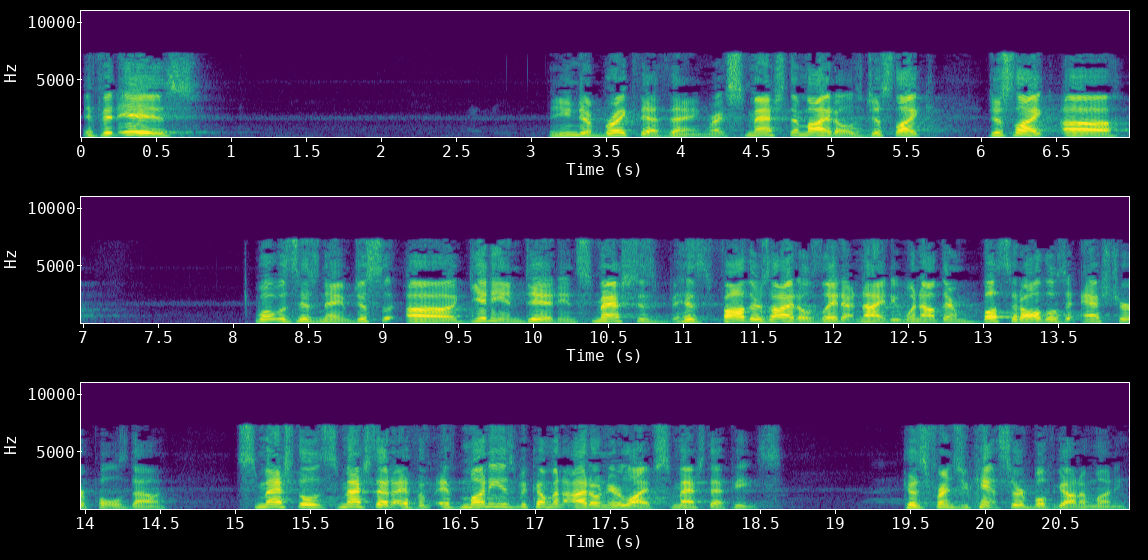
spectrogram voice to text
If it is, then you need to break that thing, right? Smash them idols, just like, just like, uh, what was his name? Just uh, Gideon did and smashed his, his father's idols late at night. He went out there and busted all those Asherah poles down. Smash those, smash that. If, if money has become an idol in your life, smash that piece. Because friends, you can't serve both God and money.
